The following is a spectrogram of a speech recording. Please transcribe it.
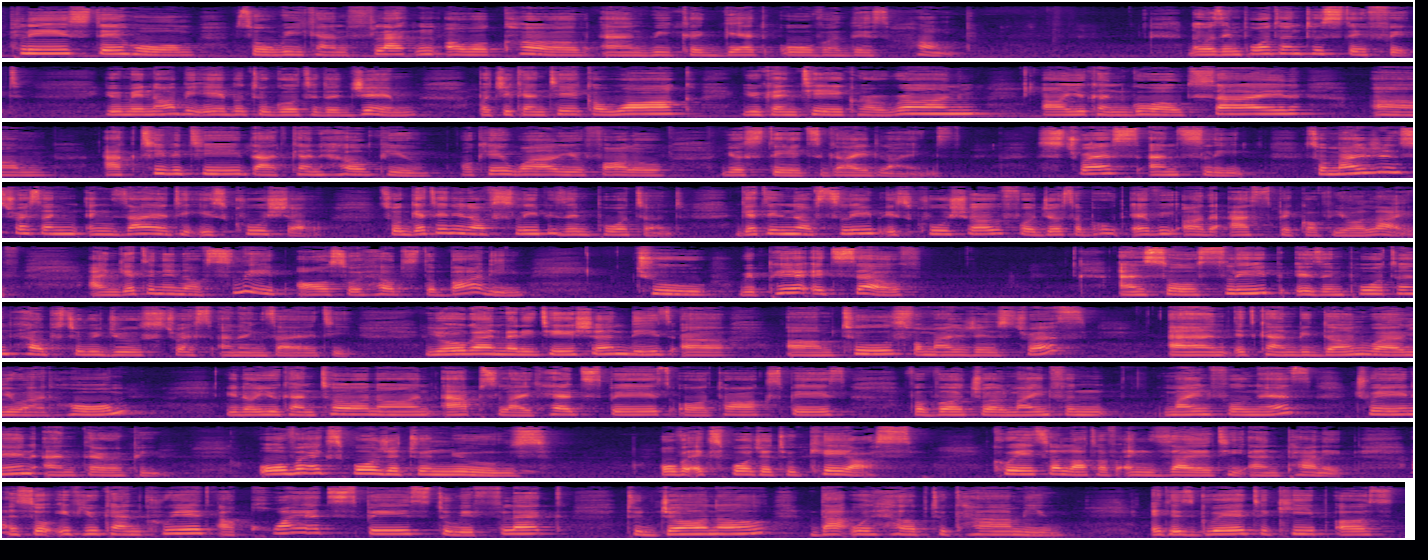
please stay home so we can flatten our curve and we could get over this hump. Now it's important to stay fit. You may not be able to go to the gym, but you can take a walk, you can take a run, uh, you can go outside. Um, activity that can help you, okay, while you follow your state's guidelines. Stress and sleep. So, managing stress and anxiety is crucial. So, getting enough sleep is important. Getting enough sleep is crucial for just about every other aspect of your life. And getting enough sleep also helps the body to repair itself. And so, sleep is important, helps to reduce stress and anxiety. Yoga and meditation, these are um, tools for managing stress, and it can be done while you're at home. You know, you can turn on apps like Headspace or Talkspace for virtual mindful, mindfulness training and therapy. Overexposure to news, overexposure to chaos, creates a lot of anxiety and panic. And so, if you can create a quiet space to reflect, to journal, that will help to calm you. It is great to keep us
